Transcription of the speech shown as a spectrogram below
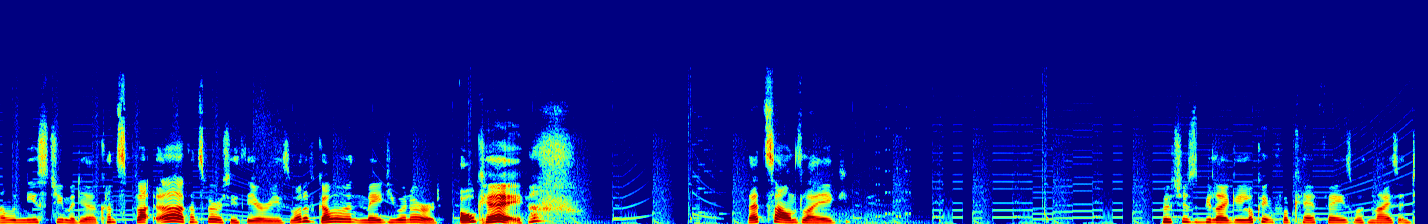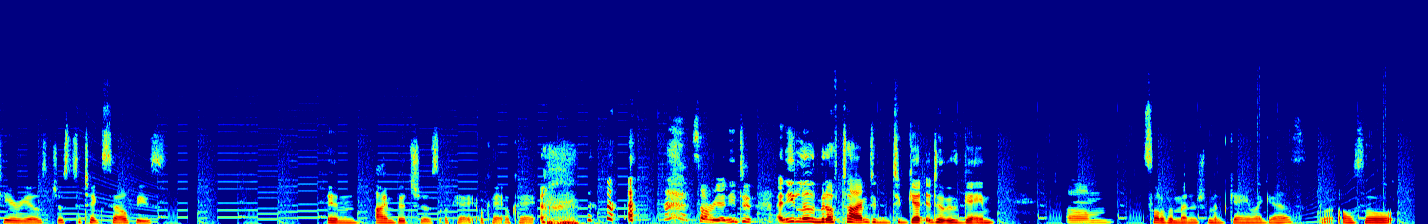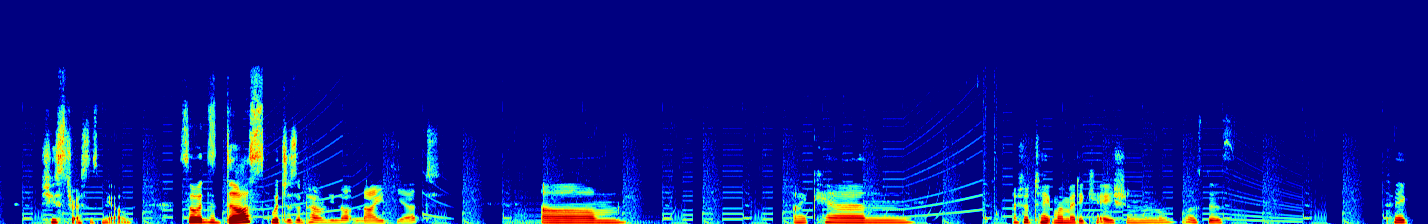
I'm a new stream idea. Consp ah, conspiracy theories. What if government made you a nerd? Okay. that sounds like... Bitches be like looking for cafes with nice interiors just to take selfies. In. I'm bitches. Okay, okay, okay. Sorry, I need to- I need a little bit of time to, to get into this game. Um, sort of a management game, I guess, but also she stresses me out. So it's dusk, which is apparently not night yet. Um, I can... I should take my medication. What's this? Take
